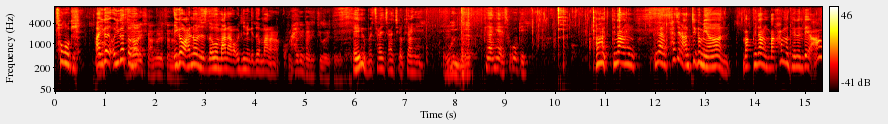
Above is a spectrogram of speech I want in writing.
소고기. 아, 이거 이것도 넣. 아이씨 안 올렸잖아. 이거 안 올려서 너무 많아 올리는 게 너무 많아갖고. 사진 다시 찍어야 돼. 에휴, 뭐 사진 잘 찍어 그냥 해. 뭔데? 그냥 해 소고기. 아, 그냥 그냥 사진 안 찍으면 막 그냥 막 하면 되는데 아우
